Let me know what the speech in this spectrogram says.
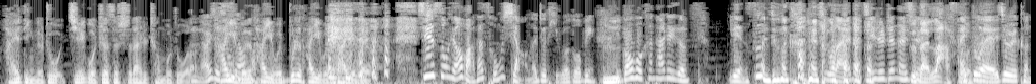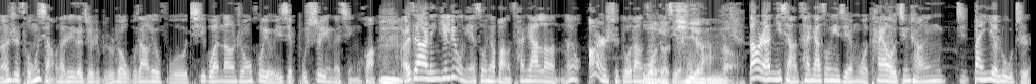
还顶得住，结果这次实在是撑不住了。而且他以为的，他以为不是他以为的，他以为。其实宋小宝他从小呢就体弱多病，你包括看他这个。脸色你就能看得出来他，其实真的是自带辣色。哎，对，就是可能是从小他这个就是比如说五脏六腑器官当中会有一些不适应的情况。嗯。而在二零一六年，宋小宝参加了能有二十多档综艺节目。我的天哪！当然，你想参加综艺节目，他要经常半夜录制，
